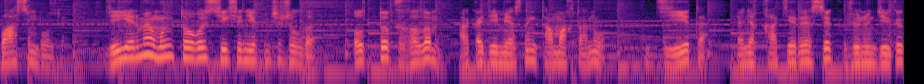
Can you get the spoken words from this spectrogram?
басым болды дегенмен 1982 жылы ұлттық ғылым академиясының тамақтану диета және қатерлі ісік жөніндегі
